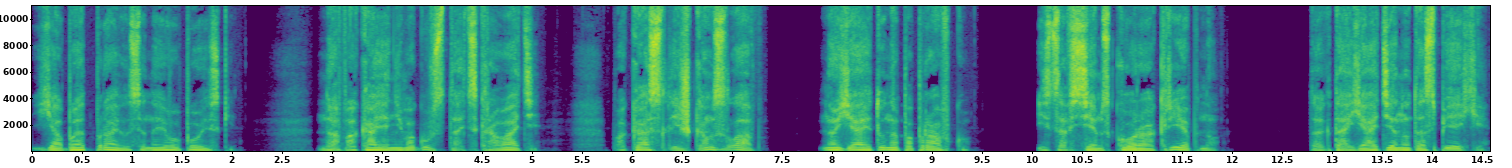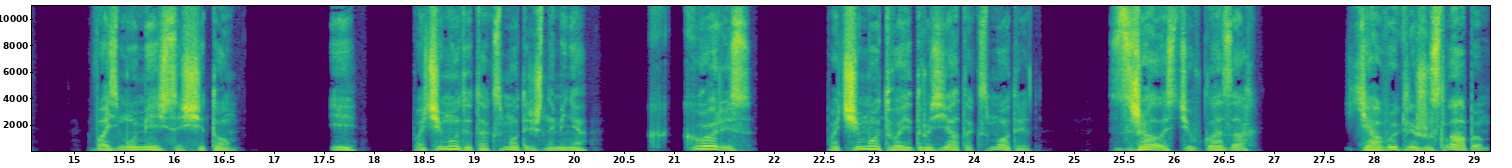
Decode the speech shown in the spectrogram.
я бы отправился на его поиски. Но пока я не могу встать с кровати, пока слишком слаб, но я иду на поправку и совсем скоро окрепну. Тогда я одену доспехи, возьму меч со щитом и Почему ты так смотришь на меня? Корис, почему твои друзья так смотрят? С жалостью в глазах. Я выгляжу слабым,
